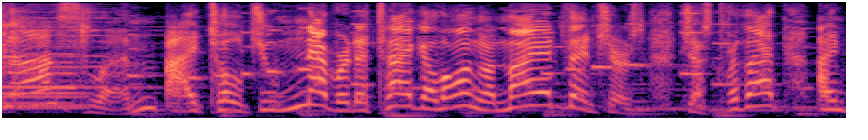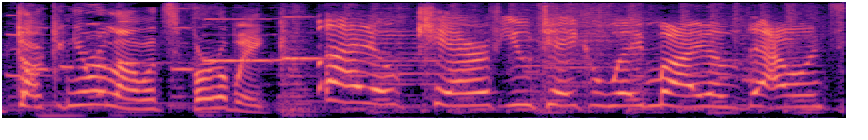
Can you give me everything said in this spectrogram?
Gosalyn, I told you never to tag along on my adventures. Just for that, I'm docking your allowance for a week. I don't care if you take away my allowance,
